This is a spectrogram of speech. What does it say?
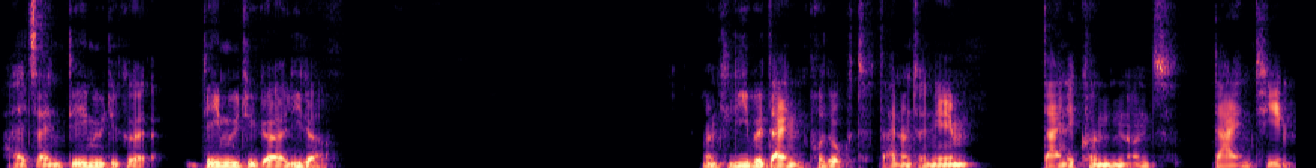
als ein demütiger, demütiger Leader. Und liebe dein Produkt, dein Unternehmen, deine Kunden und dein Team.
